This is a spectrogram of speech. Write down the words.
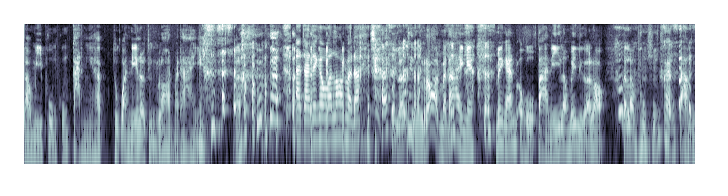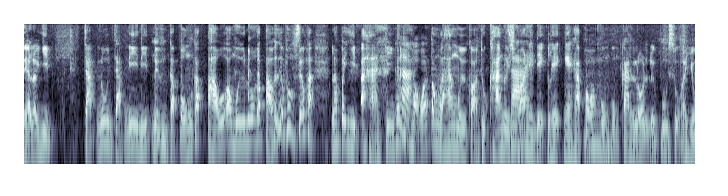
เรามีภูมิคุ้มกันไงครับ ทุกวันนี้เราถึงรอดมาได้ไงอาจารย์จะคำว่ารอดมาได้ ใช่เราถึงรอดมาได้ไง ไม่งั้นโอ้โหป่านี้เราไม่เหลือหรอก ถ้าเราภูมิคุ้มกันต่ำเนี่ยเราหยิบ จับนู่นจับนี่นิดนึงกระโป๋องกระเป๋าเอามือล้วงกระเป๋าเสื้อผงเสื้อผ้าเราไปหยิบอาหารกินเขาถึงค่ะบอกว่าต้องล้างมือก่อนทุกครั้งโดยเฉพาะใช่ในเด็กเล็กไงครับเพราะว่าอืมภูมิคุ้มกันลดหรือผู้สูงอายุ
